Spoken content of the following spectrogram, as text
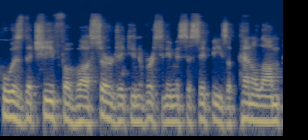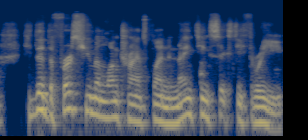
who was the chief of uh, surgery at University of Mississippi. He's a Penn alum. He did the first human lung transplant in 1963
